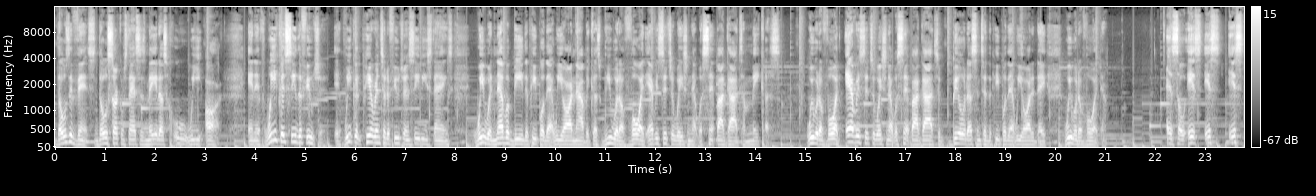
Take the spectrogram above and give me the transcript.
those events, those circumstances made us who we are. And if we could see the future, if we could peer into the future and see these things, we would never be the people that we are now because we would avoid every situation that was sent by God to make us. We would avoid every situation that was sent by God to build us into the people that we are today. We would avoid them. And so it's it's it's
